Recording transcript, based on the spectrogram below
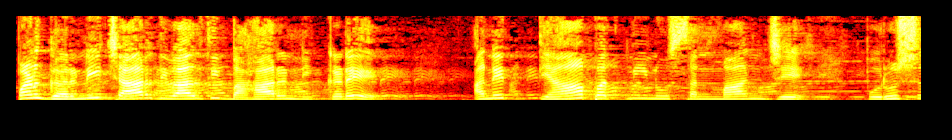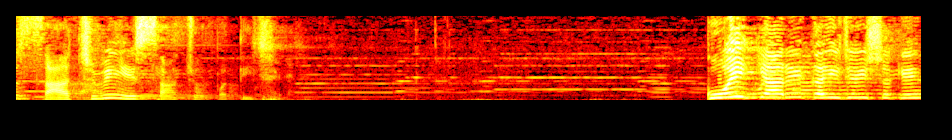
પણ ઘરની ચાર દિવાલથી બહાર નીકળે અને ત્યાં પત્નીનું સન્માન જે પુરુષ સાચવે એ સાચો પતિ છે. કોઈ ક્યારે કહી જઈ શકે?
